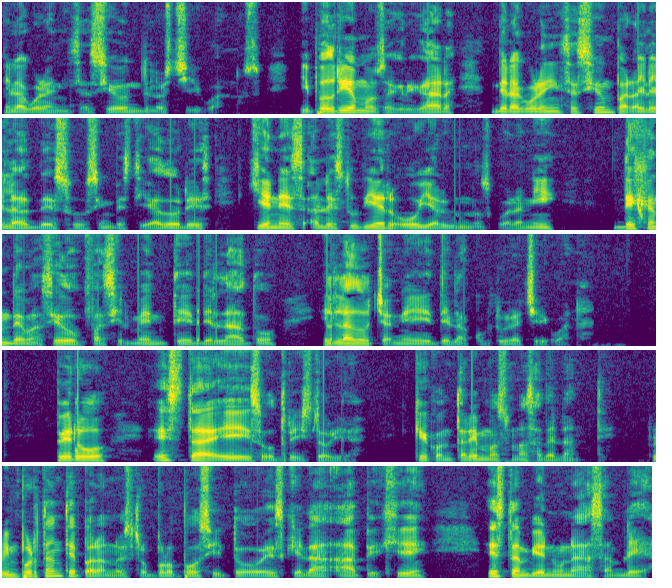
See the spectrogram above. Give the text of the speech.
en la guaranización de los chiriguanos? Y podríamos agregar de la guaranización paralela de sus investigadores, quienes al estudiar hoy algunos guaraní, dejan demasiado fácilmente de lado el lado chané de la cultura chiriguana. Pero esta es otra historia que contaremos más adelante. Lo importante para nuestro propósito es que la APG es también una asamblea,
